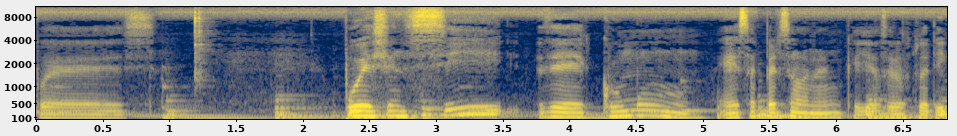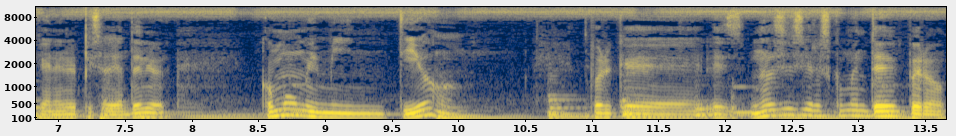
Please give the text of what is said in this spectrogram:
pues. Pues en sí, de cómo esa persona, que ya se los platicé en el episodio anterior, cómo me mintió porque no sé si les comenté, pero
